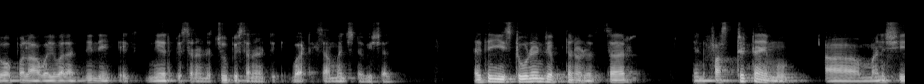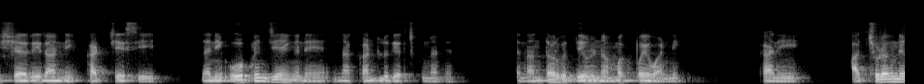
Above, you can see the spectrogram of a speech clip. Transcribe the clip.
లోపల అవయవాలన్నీ నేర్పిస్తానండి చూపిస్తానండి వాటికి సంబంధించిన విషయాలు. అయితే ఈ స్టూడెంట్ చెప్తున్నాడు సార్ నేను ఫస్ట్ టైము ఆ మనిషి శరీరాన్ని కట్ చేసి దాన్ని ఓపెన్ చేయగానే నా కండ్లు తెరుచుకున్నాను నేను. నేను అంతవరకు దేవుని నమ్మకపోయేవాడిని. కానీ అది చూడగానే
